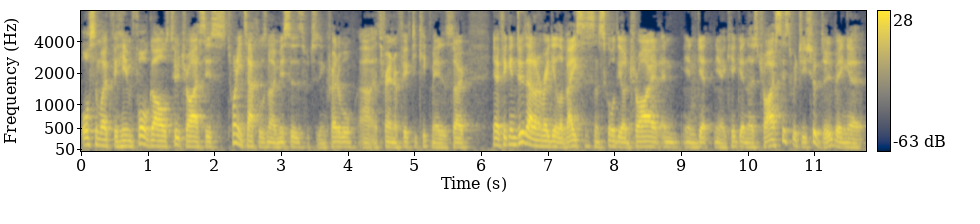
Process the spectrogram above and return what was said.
awesome work for him. Four goals, two try assists, twenty tackles, no misses, which is incredible, uh, and three hundred fifty kick meters. So you know, if he can do that on a regular basis and score the odd try and and get you know keep getting those try assists, which he should do, being a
